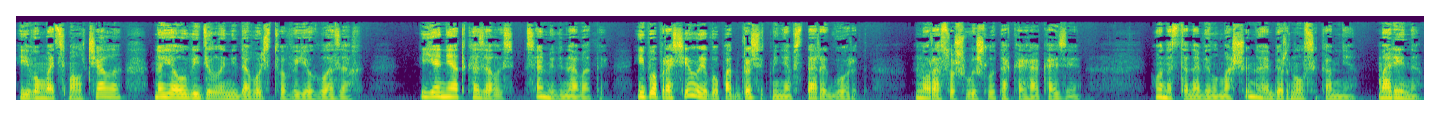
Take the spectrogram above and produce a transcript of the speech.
его мать смолчала, но я увидела недовольство в ее глазах. Я не отказалась, сами виноваты, и попросила его подбросить меня в старый город. Ну, раз уж вышла такая оказия. Он остановил машину и обернулся ко мне. «Марина,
